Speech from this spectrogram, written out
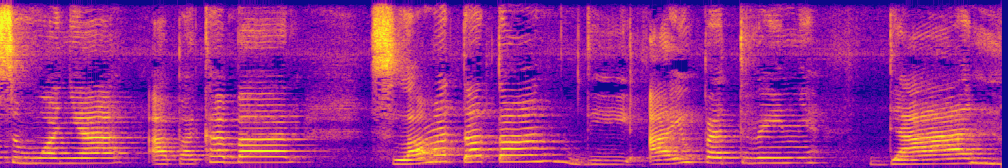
semuanya. Apa kabar? Selamat datang di Ayu Petring dan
